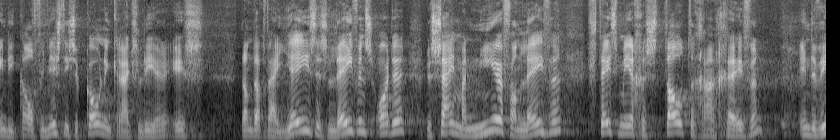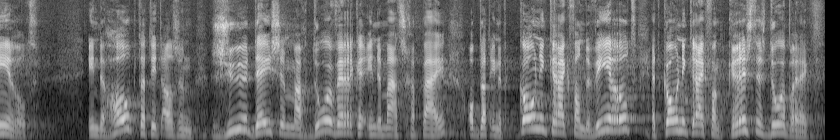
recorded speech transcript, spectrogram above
in die Calvinistische koninkrijksleer is dan dat wij Jezus' levensorde, dus zijn manier van leven, steeds meer gestalte gaan geven in de wereld. In de hoop dat dit als een zuurdesem mag doorwerken in de maatschappij, opdat in het koninkrijk van de wereld het koninkrijk van Christus doorbreekt.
